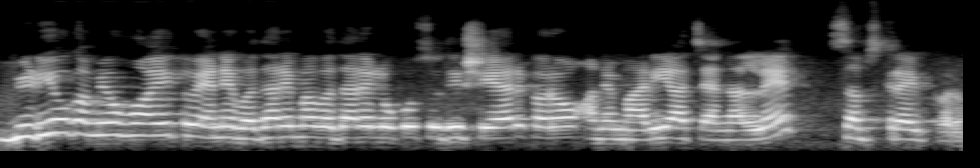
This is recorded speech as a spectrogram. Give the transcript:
વીડિયો ગમ્યો હોય તો એને વધારેમાં વધારે લોકો સુધી શેર કરો અને મારી આ ચેનલને સબસ્ક્રાઈબ કરો.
